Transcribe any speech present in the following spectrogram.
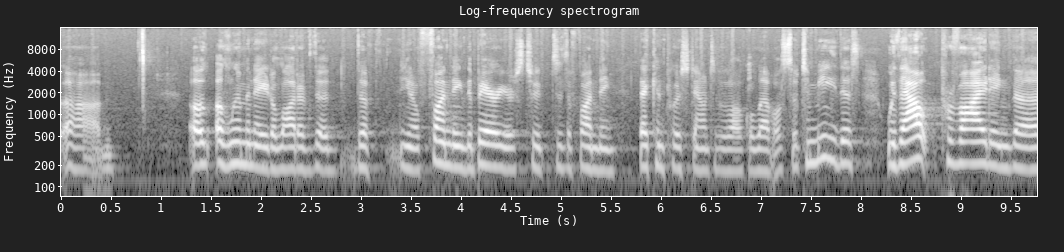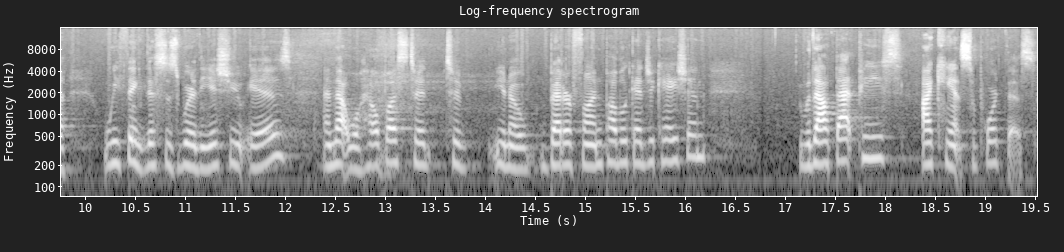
um, el- eliminate a lot of the, the, you know, funding, the barriers to, to the funding that can push down to the local level. So to me, this, without providing the, we think this is where the issue is, and that will help us to, to, you know, better fund public education, without that piece, I can't support this.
